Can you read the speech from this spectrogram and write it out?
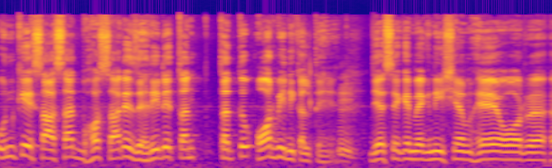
उनके साथ साथ बहुत सारे जहरीले तंत- तत्व और भी निकलते हैं। जैसे कि मैग्नीशियम है और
